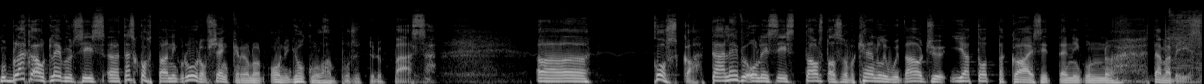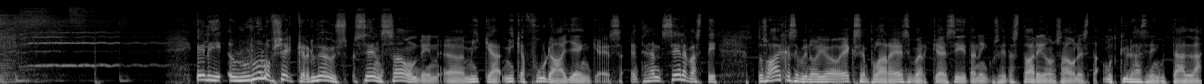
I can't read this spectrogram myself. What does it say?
Mutta Blackout-levy siis, äh, tässä kohtaa niin Rudolf Schenkerillä on, on joku lampu syttynyt päässä. Äh, koska tämä levy oli siis taustalla Candle Without You ja totta kai sitten niin kuin, tämä biisi. Eli Rudolf Schecker löysi sen soundin, mikä, mikä fudaa Jenkeissä. Että hän selvästi, tuossa aikaisemmin oli jo eksemplaareja esimerkkejä siitä, niin kuin siitä stadion soundista, mutta kyllähän se niin kuin tällä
